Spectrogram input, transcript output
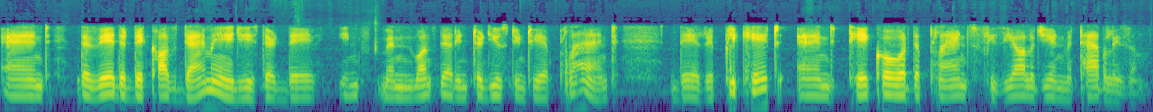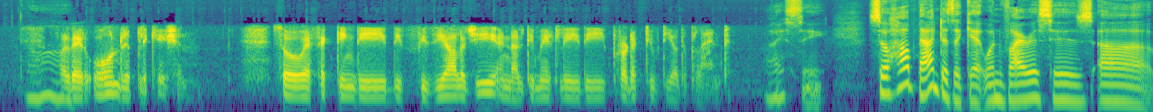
And the way that they cause damage is that they, in, when once they are introduced into a plant, they replicate and take over the plant's physiology and metabolism oh. for their own replication. So, affecting the, the physiology and ultimately the productivity of the plant. I see. So, how bad does it get when viruses uh,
